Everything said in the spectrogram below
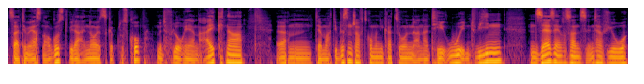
seit dem 1. August wieder ein neues Skeptoskop mit Florian Eigner. Ähm, der macht die Wissenschaftskommunikation an der TU in Wien. Ein sehr, sehr interessantes Interview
